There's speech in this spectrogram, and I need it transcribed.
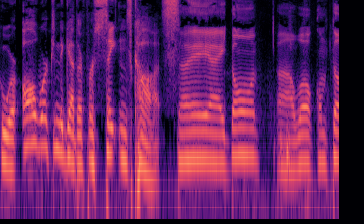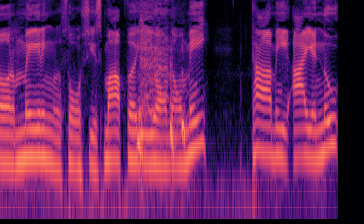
who were all working together for Satan's cause. Hey, how you? Uh, welcome to the meeting of the Sorcerer's Mafia. You all know me, Tommy Ayanut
